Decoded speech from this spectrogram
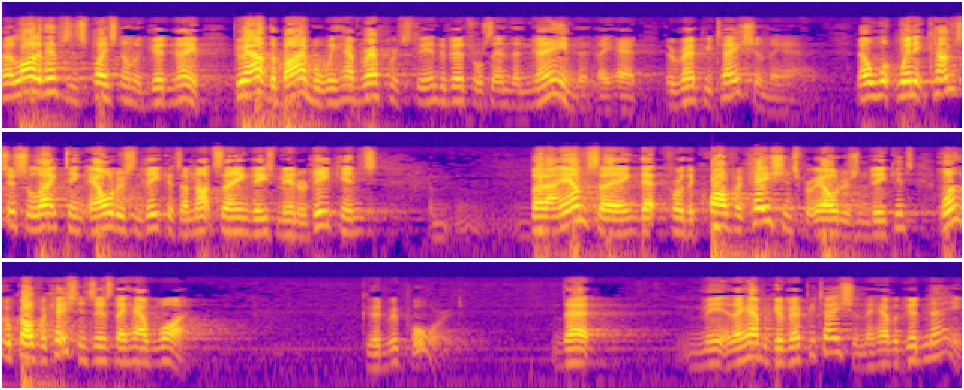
A lot of emphasis is placed on a good name. Throughout the Bible, we have reference to individuals and the name that they had, the reputation they had. Now, when it comes to selecting elders and deacons, I'm not saying these men are deacons, but I am saying that for the qualifications for elders and deacons, one of the qualifications is they have what? Good report. That they have a good reputation. They have a good name.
